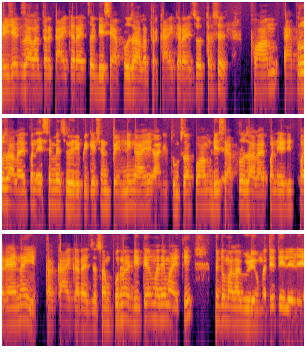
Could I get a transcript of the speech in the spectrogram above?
रिजेक्ट झाला तर काय करायचं डिसअप्रूव्ह झाला तर काय करायचं तसेच फॉर्म अप्रूव्ह झाला आहे पण S M S verification pending आहे आणि तुमचा फॉर्म डिसअप्रूव्ह झालाय पण एडिट पर्याय नाहीये तर काय करायचं? संपूर्ण डिटेलमध्ये माहिती मी तुम्हाला व्हिडिओमध्ये दिलेली आहे.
